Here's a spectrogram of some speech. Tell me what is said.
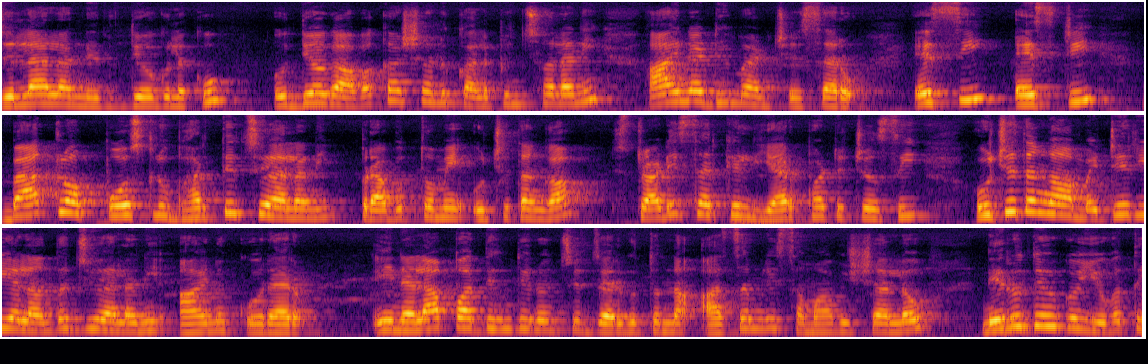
జిల్లాల నిరుద్యోగులకు ఉద్యోగ అవకాశాలు కల్పించాలని ఆయన డిమాండ్ చేశారు. ఎస్సీ ఎస్టీ బ్యాక్లాగ్ పోస్టులు భర్తీ చేయాలని ప్రభుత్వమే ఉచితంగా స్టడీ సర్కిల్ ఏర్పాటు చేసి ఉచితంగా మెటీరియల్ అందజేయాలని ఆయన కోరారు. ఈ నెల పద్దెనిమిది నుంచి జరుగుతున్న అసెంబ్లీ సమావేశాల్లో నిరుద్యోగ యువత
